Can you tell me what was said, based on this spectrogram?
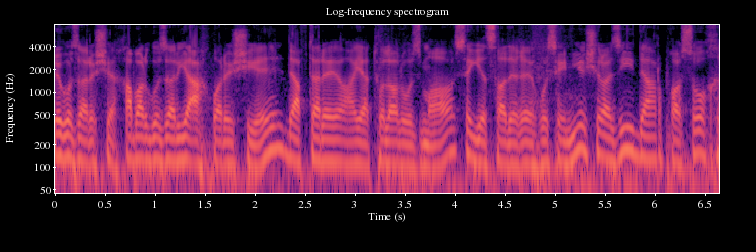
به گزارش خبرگزاری اخبار شیعه دفتر آیت الله العظما سید صادق حسینی شیرازی در پاسخ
